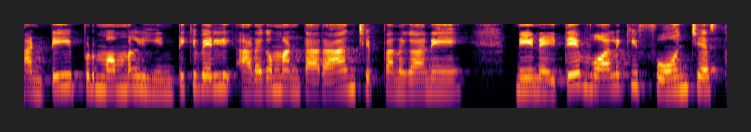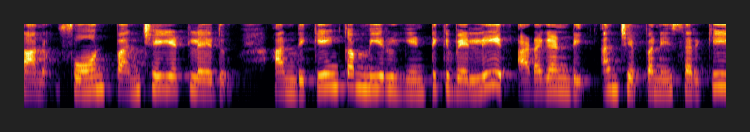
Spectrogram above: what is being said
అంటే ఇప్పుడు మమ్మల్ని ఇంటికి వెళ్ళి అడగమంటారా అని చెప్పనగానే నేనైతే వాళ్ళకి ఫోన్ చేస్తాను. ఫోన్ పనిచేయట్లేదు అందుకే ఇంకా మీరు ఇంటికి వెళ్ళి అడగండి అని చెప్పనేసరికి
